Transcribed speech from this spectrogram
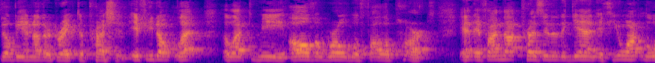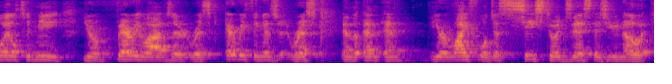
there'll be another Great Depression. If you don't let, elect me, all the world will fall apart. And if I'm not president again, if you aren't loyal to me, your very lives are at risk. Everything is at risk. And, and, and your life will just cease to exist as you know it.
